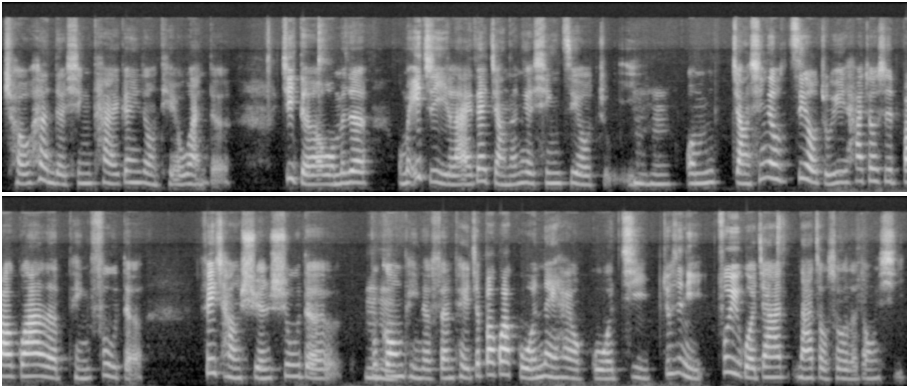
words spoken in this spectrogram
仇恨的心态跟一种铁腕的。记得我们的，我们一直以来在讲的那个新自由主义，嗯哼，我们讲新的自由主义，它就是包括了贫富的非常悬殊的不公平的分配，这、嗯、包括国内还有国际，就是你富裕国家拿走所有的东西，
